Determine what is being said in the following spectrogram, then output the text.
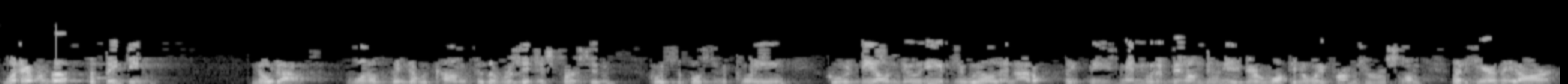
Whatever the, the thinking, no doubt, one of the things that would come to the religious person who is supposed to be clean, who would be on duty, if you will, and I don't think these men would have been on duty if they were walking away from Jerusalem, but here they are,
